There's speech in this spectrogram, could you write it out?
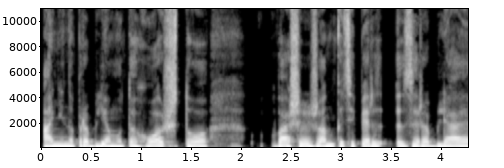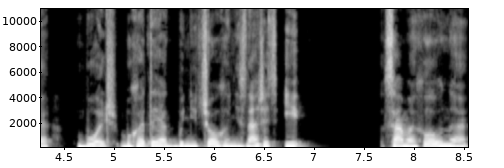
а не на праблему таго што ваша жонка цяпер зарабляе больш. Бо гэта як бы нічога не значыць і самае галоўнае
